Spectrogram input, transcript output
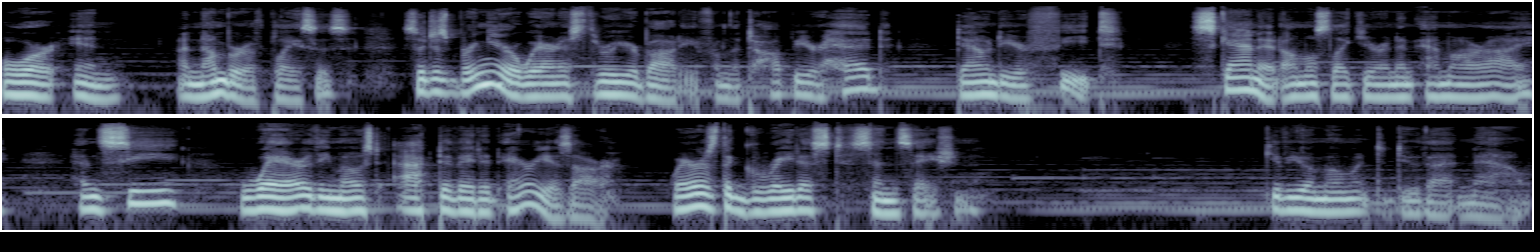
or in a number of places. So just bring your awareness through your body from the top of your head down to your feet. Scan it almost like you're in an MRI and see where the most activated areas are. Where is the greatest sensation? Give you a moment to do that now.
